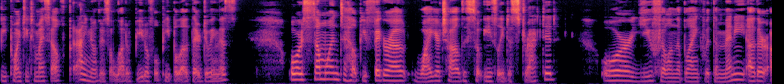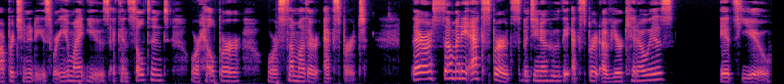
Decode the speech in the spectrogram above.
be pointing to myself, but I know there's a lot of beautiful people out there doing this. Or someone to help you figure out why your child is so easily distracted. Or you fill in the blank with the many other opportunities where you might use a consultant or helper or some other expert. There are so many experts, but you know who the expert of your kiddo is? It's you.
